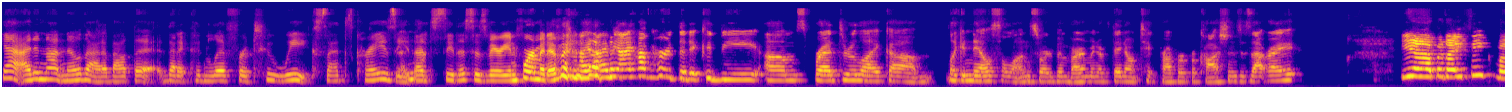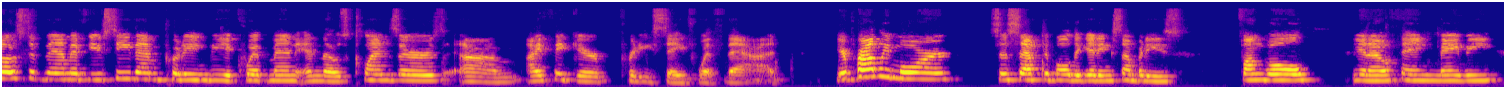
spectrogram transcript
yeah, I did not know that about the that it could live for two weeks. That's crazy. That's see, this is very informative. I, I, mean, I have heard that it could be um, spread through like um, like a nail salon sort of environment if they don't take proper precautions. Is that right? Yeah, but I think most of them, if you see them putting the equipment in those cleansers, um, I think you're pretty safe with that. You're probably more susceptible to getting somebody's fungal, you know, thing maybe.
